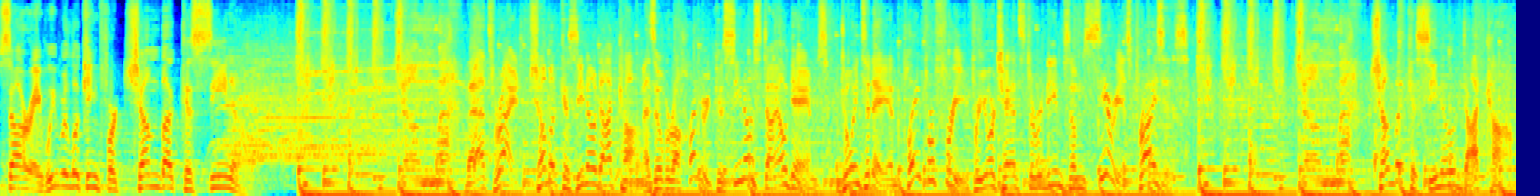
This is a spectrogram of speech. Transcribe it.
sorry, we were looking for Chumba Casino. That's right. ChumbaCasino.com has over 100 casino style games. Join today and play for free for your chance to redeem some serious prizes. ChumbaCasino.com.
